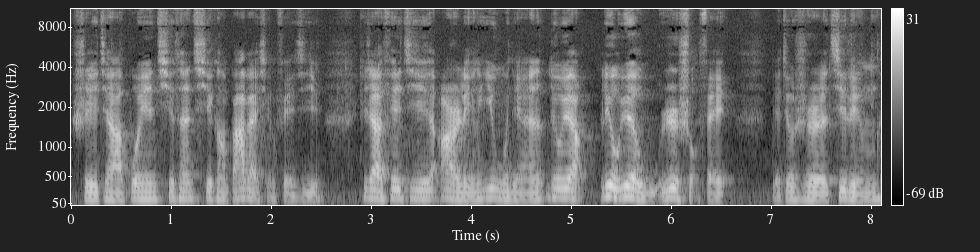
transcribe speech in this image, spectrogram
是一架波音七三七杠八百型飞机。这架飞机二零一五年六月六月五日首飞，也就是机龄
